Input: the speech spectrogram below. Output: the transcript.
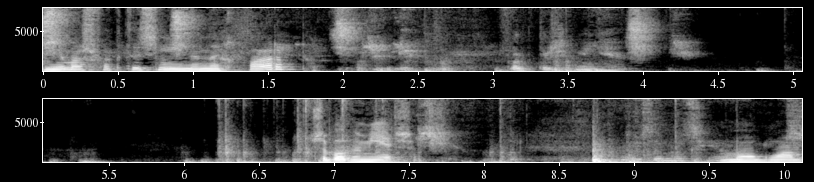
Nie masz faktycznie innych farb? Faktycznie nie. Trzeba wymieszać. To. Mogłam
